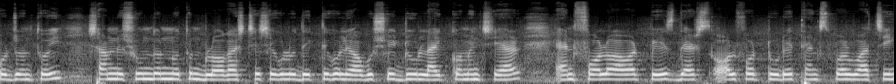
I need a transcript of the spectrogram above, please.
পর্যন্তই। সামনে সুন্দর নতুন ব্লগ আসছে, সেগুলো দেখতে হলে অবশ্যই do like, comment, share and follow our page that's all for today thanks for watching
